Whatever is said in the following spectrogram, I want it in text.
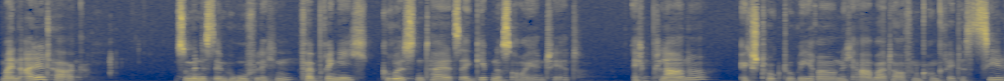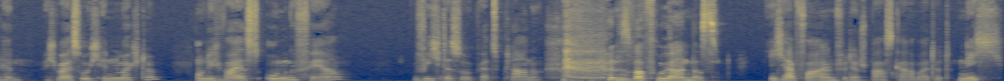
Mein Alltag, zumindest den beruflichen, verbringe ich größtenteils ergebnisorientiert. Ich plane, ich strukturiere und ich arbeite auf ein konkretes Ziel hin. Ich weiß, wo ich hin möchte und ich weiß ungefähr, wie ich das rückwärts plane. das war früher anders. Ich habe vor allem für den Spaß gearbeitet. Nicht,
